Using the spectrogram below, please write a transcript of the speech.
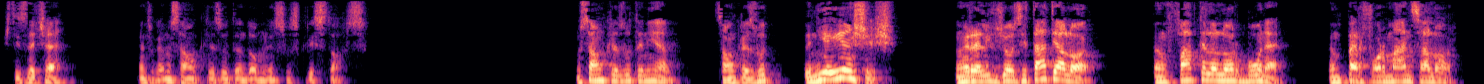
Știți de ce? Pentru că nu s-au încrezut în Domnul Isus Hristos. Nu s-au încrezut în El. S-au încrezut în ei înșiși, în religiozitatea lor, în faptele lor bune, în performanța lor.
